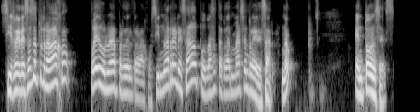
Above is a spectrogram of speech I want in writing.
Si regresas a tu trabajo, puedes volver a perder el trabajo. Si no has regresado, pues vas a tardar más en regresar, ¿no? Entonces,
